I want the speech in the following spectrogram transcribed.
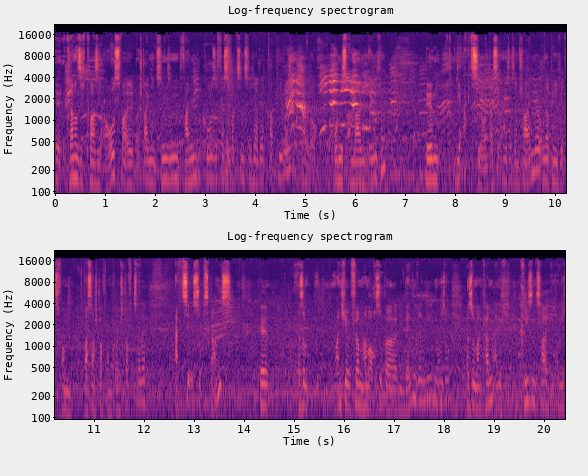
äh, klammern sich quasi aus, weil bei steigenden Zinsen fallen die Kurse festverzinslicher Wertpapiere, also auch Bundesanleihen und ähnlichem. Ähm, die Aktie, und das ist eigentlich das Entscheidende, unabhängig jetzt von Wasserstoff- und Brennstoffzelle, Aktie ist Substanz. Äh, also manche Firmen haben auch super Dividendenrenditen und so. Also man kann eigentlich Krisenzeiten eigentlich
